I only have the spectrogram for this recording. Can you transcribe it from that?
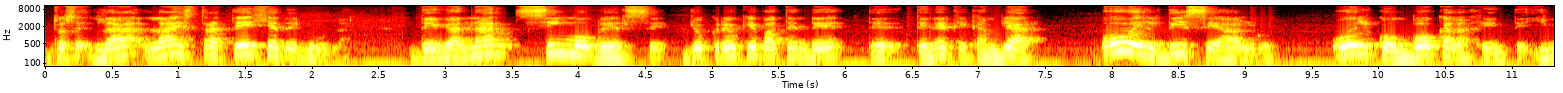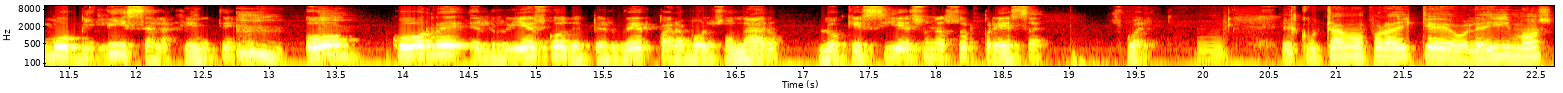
Entonces, la, la estrategia de Lula de ganar sin moverse, yo creo que va a tender, tener que cambiar. O él dice algo, o él convoca a la gente y moviliza a la gente, o corre el riesgo de perder para Bolsonaro lo que sí es una sorpresa fuerte. Mm. Escuchamos por ahí que, o leímos,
